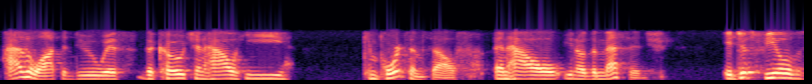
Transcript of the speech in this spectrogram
has a lot to do with the coach and how he comports himself and how you know the message it just feels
